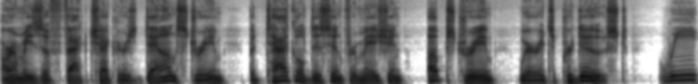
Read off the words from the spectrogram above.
armies of fact checkers downstream, but tackle disinformation upstream where it's produced. We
